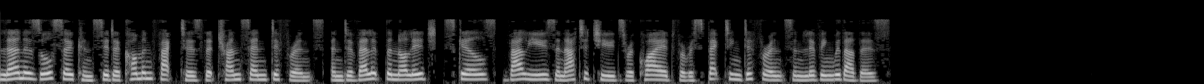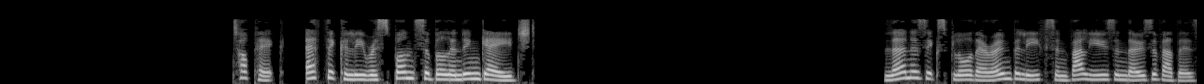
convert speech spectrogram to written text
Learners also consider common factors that transcend difference, and develop the knowledge, skills, values and attitudes required for respecting difference and living with others. Ethically responsible and engaged. Learners explore their own beliefs and values and those of others.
